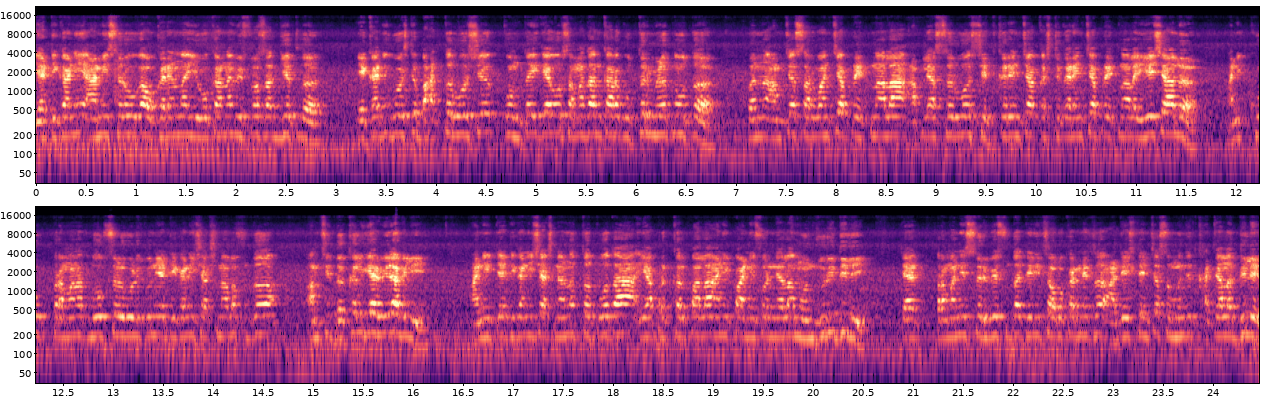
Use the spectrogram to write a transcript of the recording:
या ठिकाणी आम्ही सर्व गावकऱ्यांना युवकांना विश्वासात घेतलं. एखादी गोष्ट बहात्तर वर्ष कोणतंही त्यावर समाधानकारक उत्तर मिळत नव्हतं. पण आमच्या सर्वांच्या प्रयत्नाला आपल्या सर्व शेतकऱ्यांच्या कष्टकऱ्यांच्या प्रयत्नाला यश आलं आणि खूप प्रमाणात लोक चळवळीतून या ठिकाणी शासनाला सुद्धा आमची दखल घ्यावी लागली. आणि त्या ठिकाणी शासनानं तत्वता या प्रकल्पाला आणि पाणी सोडण्याला मंजुरी दिली. त्याप्रमाणे सर्वेसुद्धा त्यांनी चालू करण्याचे आदेश त्यांच्या संबंधित खात्याला दिले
